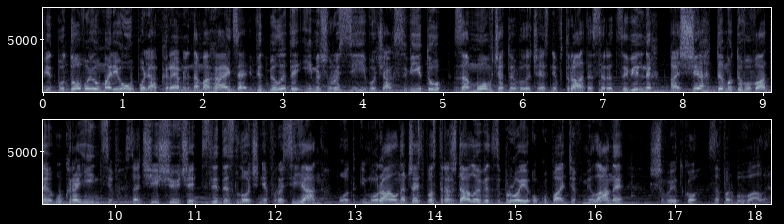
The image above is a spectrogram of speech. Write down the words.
Відбудовою Маріуполя Кремль намагається відбілити імідж Росії в очах світу, замовчати величезні втрати серед цивільних, а ще демотивувати українців, зачищуючи сліди злочинів росіян. От і мурал на честь постраждалої від зброї окупантів Мілани швидко зафарбували.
